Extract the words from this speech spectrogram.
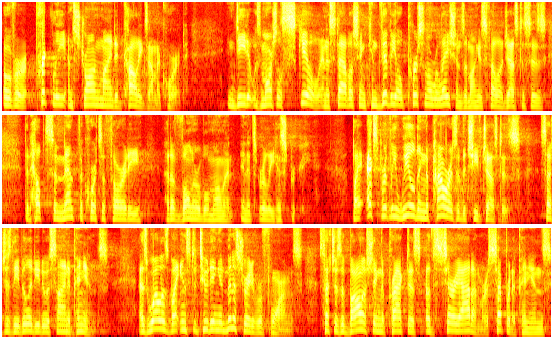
over prickly and strong minded colleagues on the court. Indeed, it was Marshall's skill in establishing convivial personal relations among his fellow justices that helped cement the court's authority at a vulnerable moment in its early history. By expertly wielding the powers of the Chief Justice, such as the ability to assign opinions, as well as by instituting administrative reforms, such as abolishing the practice of seriatim or separate opinions,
